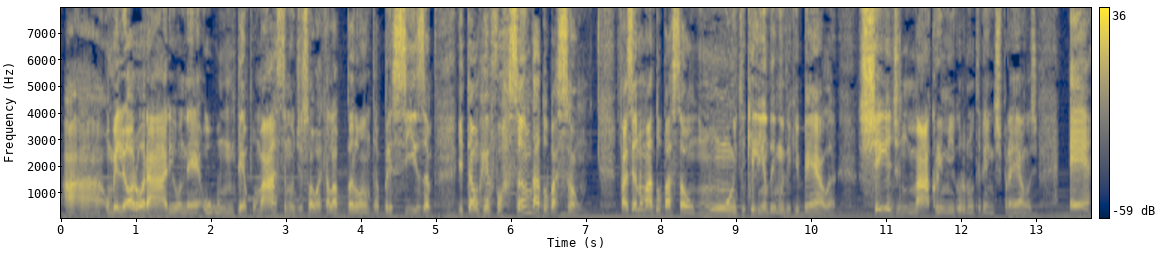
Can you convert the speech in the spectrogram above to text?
a, a, o melhor horário, né, o, um tempo máximo de sol que aquela planta precisa. Então, reforçando a adubação, fazendo uma adubação muito que linda e muito que bela, cheia de macro e micronutrientes para elas, é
